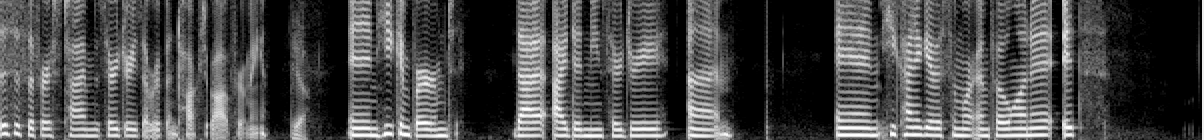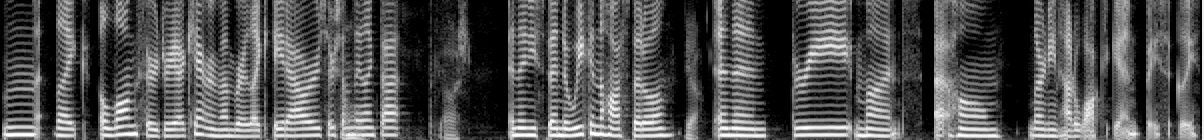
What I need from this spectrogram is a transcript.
this is the first time surgery's ever been talked about for me. Yeah. And he confirmed that I did need surgery. Um, and he kind of gave us some more info on it. It's mm, like a long surgery. I can't remember, like eight hours or something like that. Gosh. And then you spend a week in the hospital Yeah. and then three months at home learning how to walk again, basically.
